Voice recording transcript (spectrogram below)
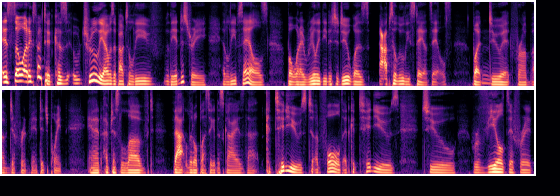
is so unexpected because truly I was about to leave the industry and leave sales. But what I really needed to do was absolutely stay on sales, but mm. do it from a different vantage point. And I've just loved that little blessing in disguise that continues to unfold and continues to reveal different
